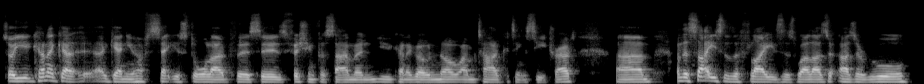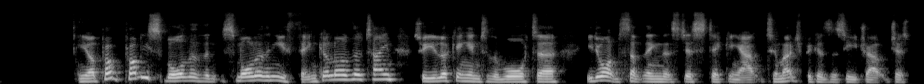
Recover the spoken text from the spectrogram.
so you kind of get, again, you have to set your stall out versus fishing for salmon. You kind of go, no, I'm targeting sea trout. Um, and the size of the flies as well as, as a rule you know pro- probably smaller than smaller than you think a lot of the time. So you're looking into the water. You don't want something that's just sticking out too much because the sea trout just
